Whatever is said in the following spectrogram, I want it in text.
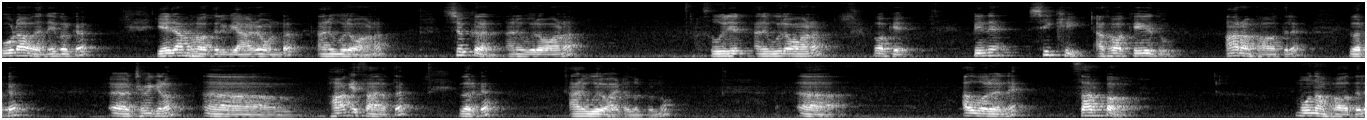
കൂടാതെ തന്നെ ഇവർക്ക് ഏഴാം ഭാവത്തിൽ വ്യാഴമുണ്ട് അനുകൂലമാണ്. ശുക്രൻ അനുകൂലമാണ്. സൂര്യൻ അനുകൂലമാണ്. ഓക്കെ. പിന്നെ ശിഖി അഥവാ കേതു ആറാം ഭാവത്തിൽ ഇവർക്ക് ക്ഷമിക്കണം ഭാഗ്യസ്ഥാനത്ത് ഇവർക്ക് അനുകൂലമായിട്ട് നിൽക്കുന്നു അതുപോലെ തന്നെ സർപ്പം മൂന്നാം ഭാവത്തിൽ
